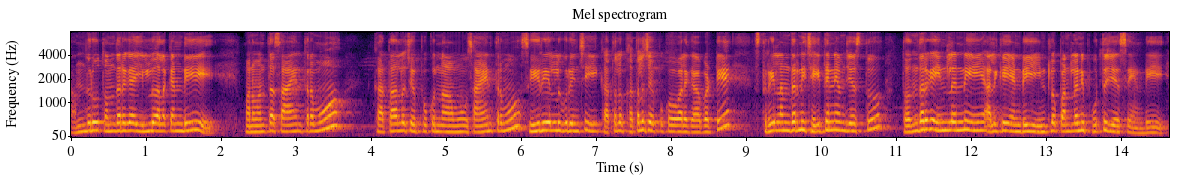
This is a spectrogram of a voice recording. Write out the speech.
అందరూ తొందరగా ఇల్లు అలకండి మనమంతా సాయంత్రము కథలు చెప్పుకున్నాము. సాయంత్రము సీరియల్ గురించి కథలు కథలు చెప్పుకోవాలి కాబట్టి స్త్రీలందరినీ చైతన్యం చేస్తూ తొందరగా ఇండ్లన్నీ అలికేయండి. ఇంట్లో పనులన్నీ పూర్తి చేసేయండి.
